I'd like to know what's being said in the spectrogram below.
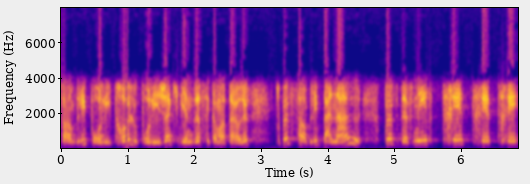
sembler pour les trolls ou pour les gens qui viennent dire ces commentaires-là, qui peuvent sembler banals, peuvent devenir très très très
